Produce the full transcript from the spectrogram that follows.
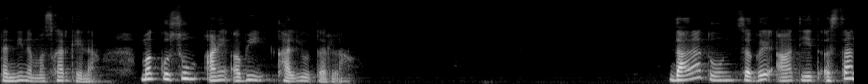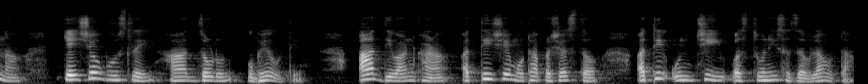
त्यांनी नमस्कार केला. मग कुसुम आणि अभि खाली उतरला. दारातून सगळे आत येत असताना केशव भोसले हात जोडून उभे होते. आत दिवाणखाना अतिशय मोठा प्रशस्त अति उंची वस्तूंनी सजवला होता.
